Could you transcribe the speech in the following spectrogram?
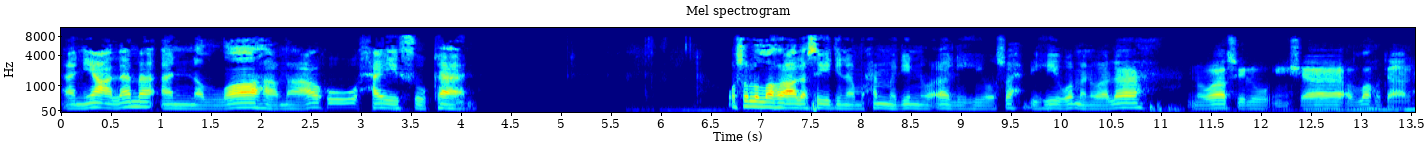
أن يعلم أن الله معه حيث كان وصلى الله على سيدنا محمد وآله وصحبه ومن والاه نواصل إن شاء الله تعالى.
